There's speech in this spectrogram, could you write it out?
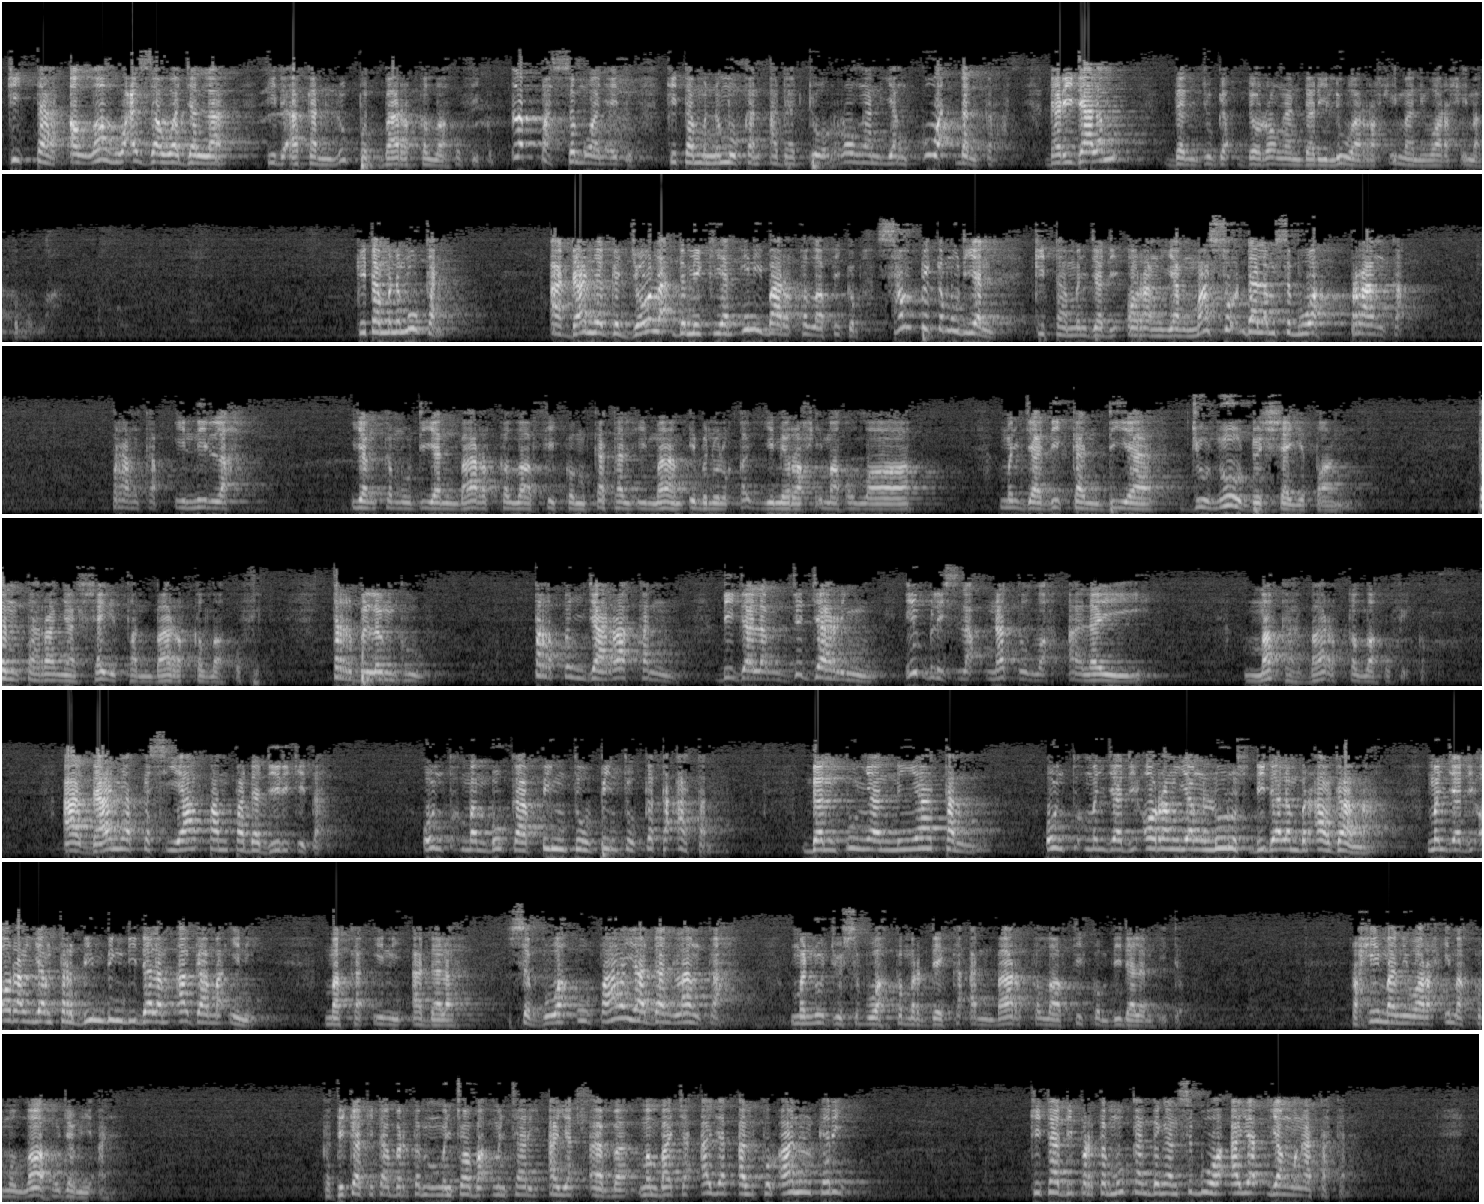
kita Allah Azza wa Jalla tidak akan luput barakallahu fikum. Lepas semuanya itu, kita menemukan ada dorongan yang kuat dan keras dari dalam dan juga dorongan dari luar rahimani wa rahimakumullah. Kita menemukan adanya gejolak demikian ini barakallahu fikum sampai kemudian kita menjadi orang yang masuk dalam sebuah perangkap perangkap inilah yang kemudian barakallahu fikum kata Imam Ibnul Qayyim rahimahullah menjadikan dia junudus syaitan. Tentaranya syaitan barakallahu fikum terbelenggu terpenjarakan di dalam jejaring iblis laknatullah alaih. Maka barakallahu fikum adanya kesiapan pada diri kita untuk membuka pintu-pintu ketaatan dan punya niatan untuk menjadi orang yang lurus di dalam beragama, menjadi orang yang terbimbing di dalam agama ini, maka ini adalah sebuah upaya dan langkah menuju sebuah kemerdekaan barakallahu fikum di dalam hidup. Rahimani wa rahimakumullahu jami'an. Ketika kita bertemu mencoba mencari ayat membaca ayat Al-Qur'anul Karim, kita dipertemukan dengan sebuah ayat yang mengatakan,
